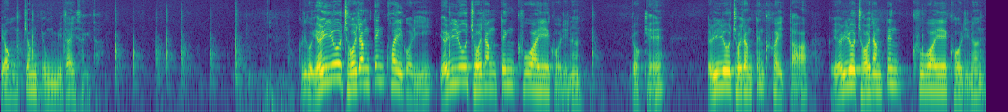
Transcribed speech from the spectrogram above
0.6m 이상이다. 그리고 연료 저장 탱크와의 거리, 연료 저장 탱크와의 거리는 이렇게 연료 저장 탱크가 있다. 그 연료 저장 탱크와의 거리는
